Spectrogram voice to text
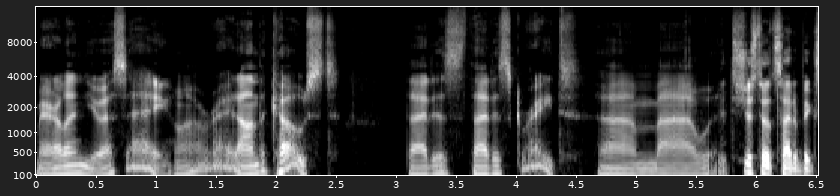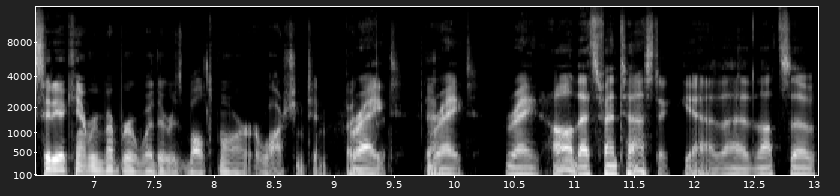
Maryland, USA. All right, on the coast. That is that is great. Um, uh, it's just outside a big city. I can't remember whether it was Baltimore or Washington. right, yeah. right, right. Oh, that's fantastic. Yeah, lots of.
